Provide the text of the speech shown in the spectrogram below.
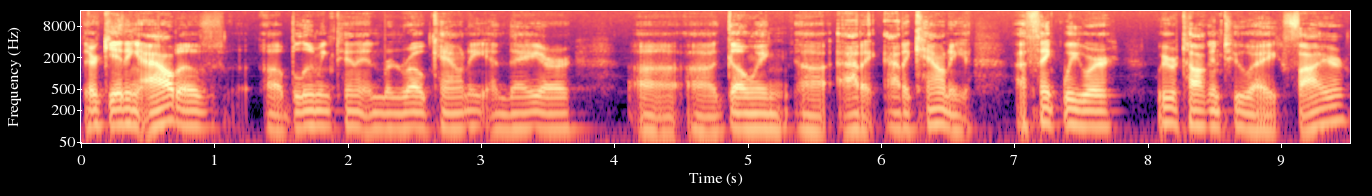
They're getting out of uh, Bloomington and Monroe County, and they are going uh, out of out of county. I think we were we were talking to a fire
